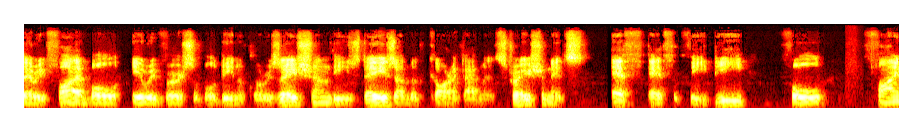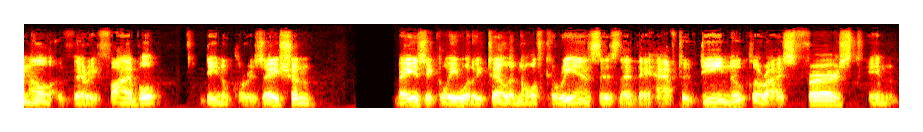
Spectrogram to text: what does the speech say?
verifiable, irreversible denuclearization. These days, under the current administration, it's FFVD, full, final, verifiable denuclearization. Basically, what we tell the North Koreans is that they have to denuclearize first in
